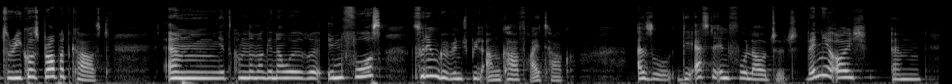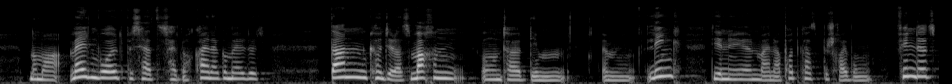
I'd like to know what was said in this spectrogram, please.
zu Rico's Brawl Podcast. Ähm, jetzt kommen nochmal genauere Infos zu dem Gewinnspiel am Karfreitag. Also, die erste Info lautet, wenn ihr euch ähm, nochmal melden wollt, bisher hat sich halt noch keiner gemeldet, dann könnt ihr das machen unter dem ähm, Link, den ihr in meiner Podcast-Beschreibung findet.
